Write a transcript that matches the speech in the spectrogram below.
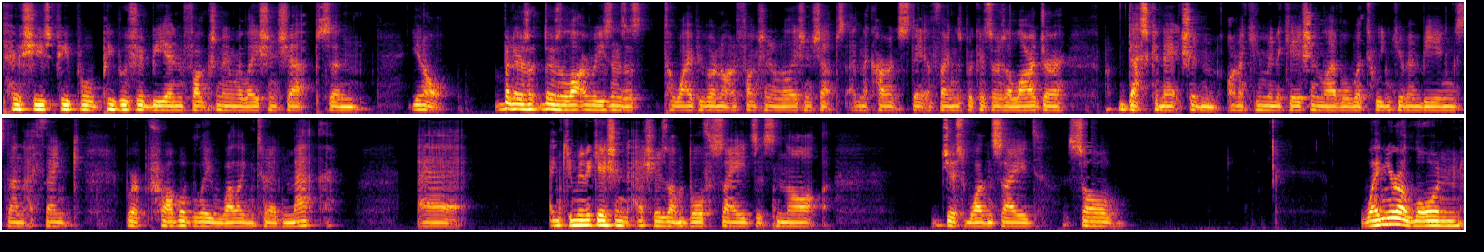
pushes people people should be in functioning relationships and you know but there's there's a lot of reasons as to why people are not in functioning relationships in the current state of things because there's a larger disconnection on a communication level between human beings than I think we're probably willing to admit. Uh, and communication issues on both sides, it's not just one side. So when you're alone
